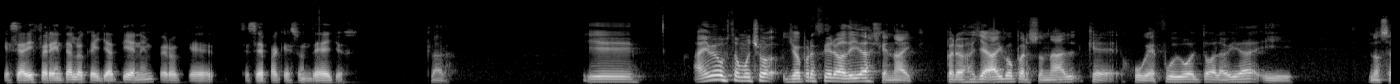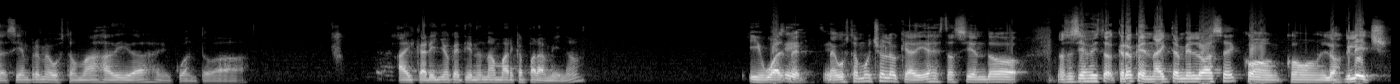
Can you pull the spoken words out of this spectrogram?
que sea diferente a lo que ya tienen, pero que se sepa que son de ellos. Claro. Y a mí me gusta mucho, yo prefiero Adidas que Nike, pero es ya algo personal que jugué fútbol toda la vida y no sé, siempre me gustó más Adidas en cuanto a al cariño que tiene una marca para mí, ¿no? Igual, me, gusta mucho lo que Adidas está haciendo. No sé si has visto, creo que Nike también lo hace con, con los glitch,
